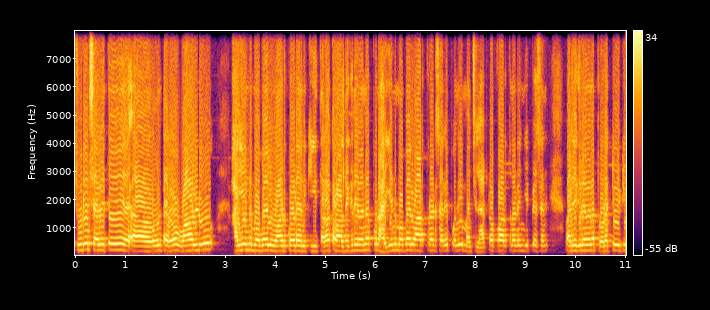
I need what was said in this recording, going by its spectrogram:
స్టూడెంట్స్ ఎవరైతే ఉంటారో వాళ్ళు హై ఎండ్ మొబైల్ వాడుకోవడానికి తర్వాత వాళ్ళ దగ్గర ఏమైనా పోనీ హై ఎండ్ మొబైల్ వాడుతున్నాడు సరే పోనీ మంచి ల్యాప్టాప్ వాడుతున్నాడు అని చెప్పేసి అని వాడి దగ్గర ఏమైనా ప్రొడక్టివిటీ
